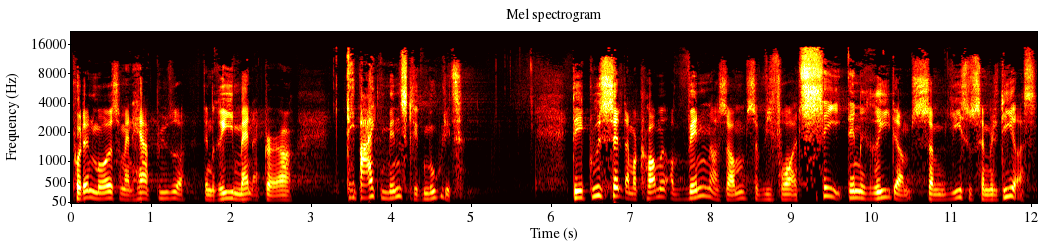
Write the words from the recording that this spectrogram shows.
på den måde, som han her byder den rige mand at gøre, det er bare ikke menneskeligt muligt. Det er Gud selv, der må komme og vende os om, så vi får at se den rigdom, som Jesus har meldt os.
